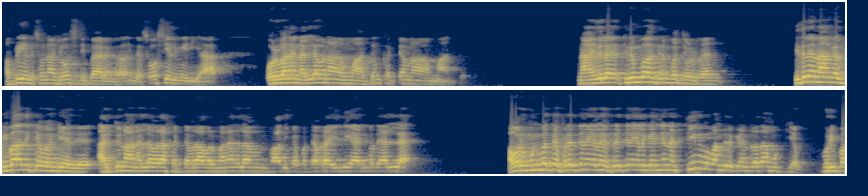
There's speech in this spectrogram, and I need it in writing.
அப்படி என்று சொன்னா யோசிச்சு பாருங்க இந்த சோசியல் மீடியா ஒருவனை நல்லவனாக மாத்தும் கெட்டவனாக மாற்றும். நான் இதுல திரும்ப திரும்ப சொல்றேன். இதுல நாங்கள் விவாதிக்க வேண்டியது அர்ஜுனா நல்லவரா கெட்டவரா அவர் மனநலம் பாதிக்கப்பட்டவரா இல்லையா என்பதை அல்ல. அவர் முன்பத்த பிரச்சனைகளை பிரச்சனைகளுக்கு என்னென்ன தீர்வு வந்திருக்குன்றதா முக்கியம். குறிப்பா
